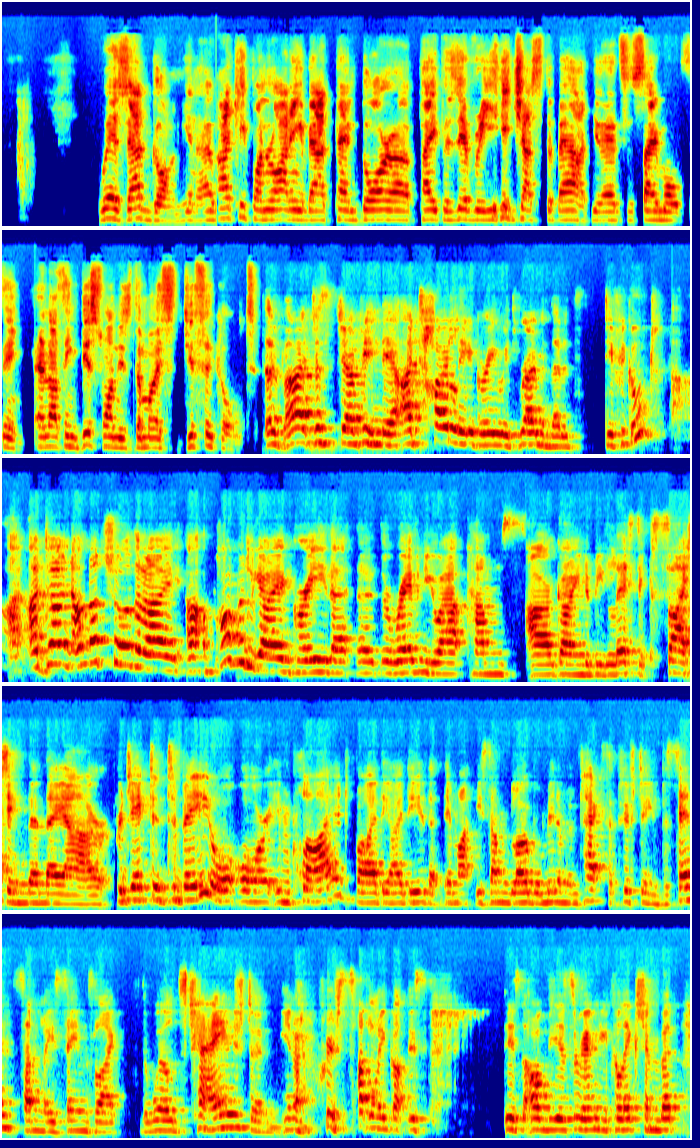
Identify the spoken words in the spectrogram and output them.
Where's that gone? You know, I keep on writing about Pandora papers every year, just about. You know, it's the same old thing. And I think this one is the most difficult. If I just jump in there, I totally agree with Roman that it's difficult. I, I, don't, I'm not sure that I, uh, probably I agree that the, the, revenue outcomes are going to be less exciting than they are projected to be or, or implied by the idea that there might be some global minimum tax at 15% suddenly seems like the world's changed and, you know, we've suddenly got this, this obvious revenue collection. But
